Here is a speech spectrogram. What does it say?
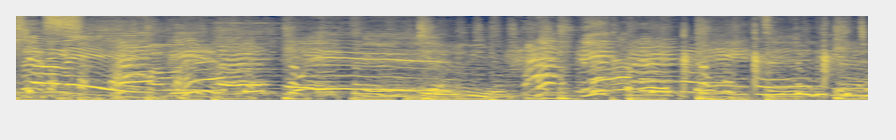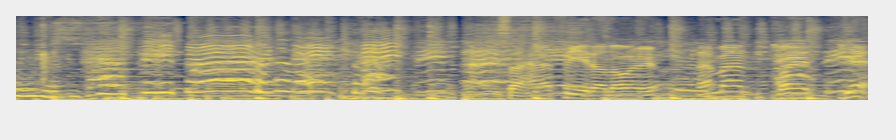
Kör vi! Så här firar du. Nej men, vad är det?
